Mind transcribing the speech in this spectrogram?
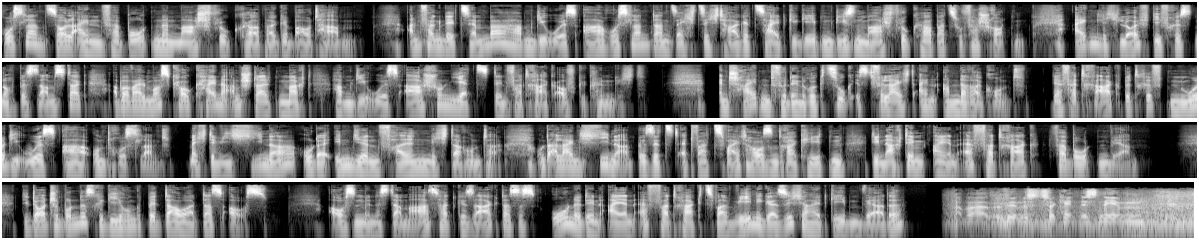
Russland soll einen verbotenen Marschflugkörper gebaut haben. Anfang Dezember haben die USA Russland dann 60 Tage Zeit gegeben, diesen Marschflugkörper zu verschrotten. Eigentlich läuft die Frist noch bis Samstag, aber weil Moskau keine Anstalten macht, haben die USA schon jetzt den Vertrag aufgekündigt. Entscheidend für den Rückzug ist vielleicht ein anderer Grund. Der Vertrag betrifft nur die USA und Russland. Mächte wie China oder Indien fallen nicht darunter. Und allein China besitzt etwa 2000 Raketen, die nach dem INF-Vertrag verboten werden. Die deutsche Bundesregierung bedauert das aus. Außenminister Maas hat gesagt, dass es ohne den INF-Vertrag zwar weniger Sicherheit geben werde, aber wir müssen zur Kenntnis nehmen,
